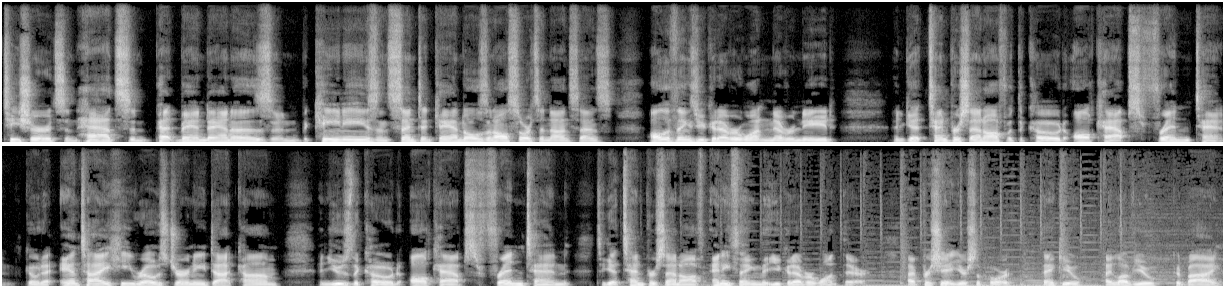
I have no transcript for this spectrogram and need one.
t shirts and hats and pet bandanas and bikinis and scented candles and all sorts of nonsense. All the things you could ever want and never need and get 10% off with the code all caps friend10 go to antiheroesjourney.com and use the code all caps friend10 to get 10% off anything that you could ever want there. I appreciate your support. Thank you. I love you. Goodbye.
